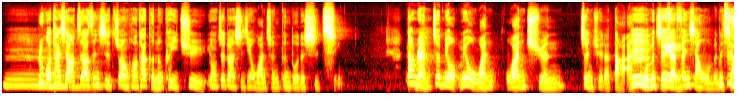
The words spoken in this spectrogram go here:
嗯如果他想要知道真实的状况，他可能可以去用这段时间完成更多的事情。当然，这没有没有完完全正确的答案，嗯我们只是在分享我们的想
